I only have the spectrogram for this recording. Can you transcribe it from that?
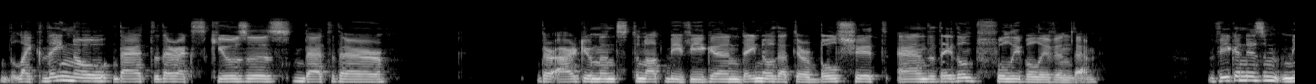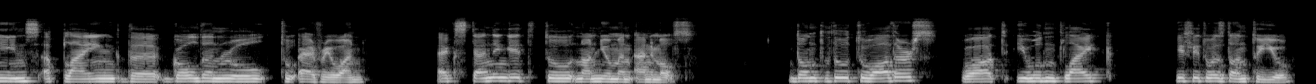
Like they know that their excuses, that their their arguments to not be vegan, they know that they're bullshit and they don't fully believe in them. Veganism means applying the golden rule to everyone, extending it to non-human animals. Don't do to others what you wouldn't like if it was done to you.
